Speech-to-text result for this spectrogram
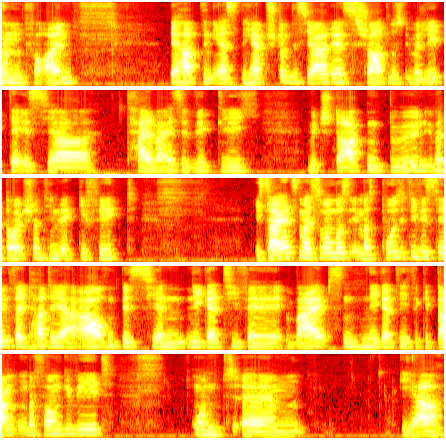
vor allem, ihr habt den ersten Herbststurm des Jahres schadlos überlebt. Der ist ja teilweise wirklich mit starken Böen über Deutschland hinweg gefegt ich sage jetzt mal so, man muss immer was Positives sehen. Vielleicht hatte er auch ein bisschen negative Vibes und negative Gedanken davon geweht. Und ähm, ja,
